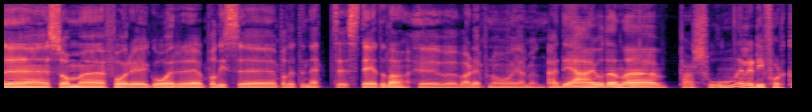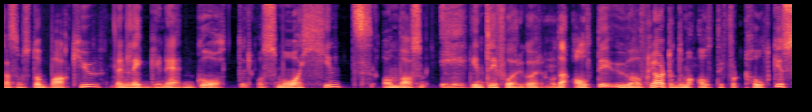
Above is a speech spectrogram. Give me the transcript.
eh, som eh, foregår på, disse, på dette nettstedet, da. Hva er det for noe, Gjermund? Det er jo denne personen, eller de folka som står bak Q, den legger ned gåter og små hint om hva som egentlig foregår. Og det er alltid uavklart, og det må alltid fortolkes.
